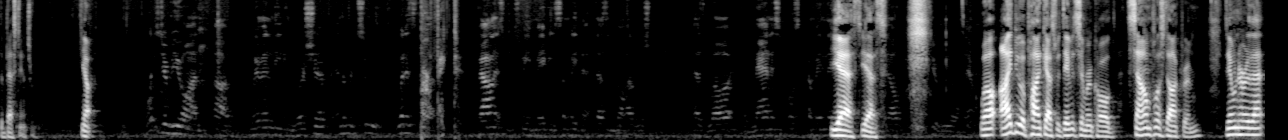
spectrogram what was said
the best answer. Yeah. What is your view on uh, women leading worship? And number two, what is the Perfect. balance between maybe somebody that doesn't know how to worship as well, if a man is supposed to come in there? Yes, yes. Well, I do a podcast with David Zimmer called Sound Plus Doctrine. Has anyone heard of that?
